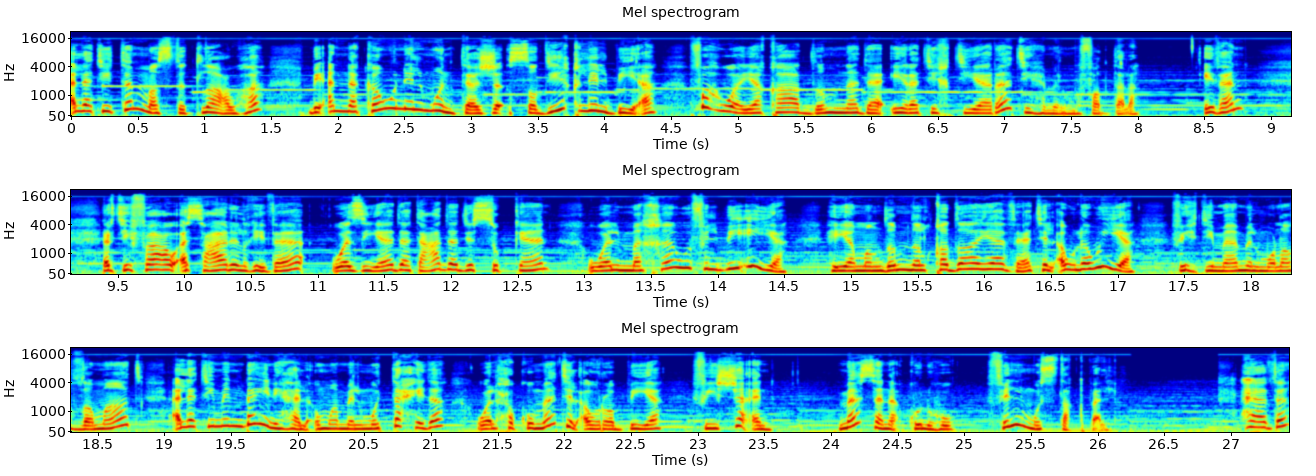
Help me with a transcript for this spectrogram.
التي تم استطلاعها بأن كون المنتج صديق للبيئة فهو يقع ضمن دائرة اختياراتهم المفضلة. إذا ارتفاع أسعار الغذاء وزيادة عدد السكان والمخاوف البيئية هي من ضمن القضايا ذات الأولوية في اهتمام المنظمات التي من بينها الأمم المتحدة والحكومات الأوروبية في شأن ما سنأكله في المستقبل. هذا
